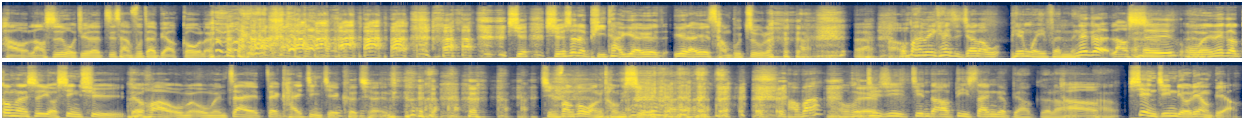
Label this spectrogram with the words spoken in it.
好，老师，我觉得资产负债表够了。学学生的皮带越来越越来越藏不住了。啊，我们还没开始教到偏微分呢。那个老师，我们那个工程师有兴趣的话，我们我们再再开进阶课程，请放过王同学。好吧，我们继续进到第三个表格了。好，现金流量表。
